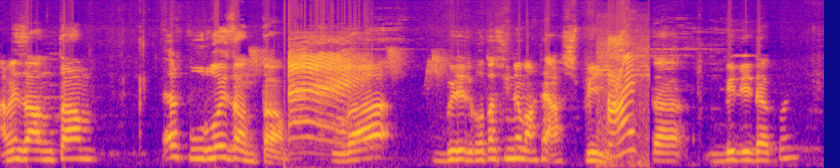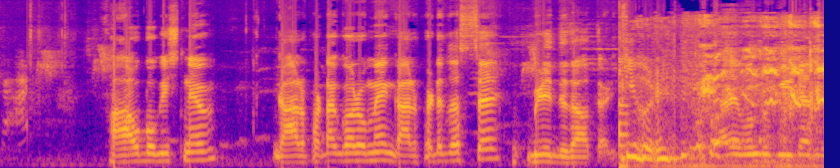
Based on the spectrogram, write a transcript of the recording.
আমি জানতাম পুরোই জানতাম তোরা বিড়ির কথা শুনে মাঠে আসবি। তা বিড়িটা কই? ফাও বকিস নে গার ফাটা গরমে গার ফাটে যাচ্ছে বিড়ি দে তাড়াতাড়ি। আরে বন্ধু বিড়িটা দে।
